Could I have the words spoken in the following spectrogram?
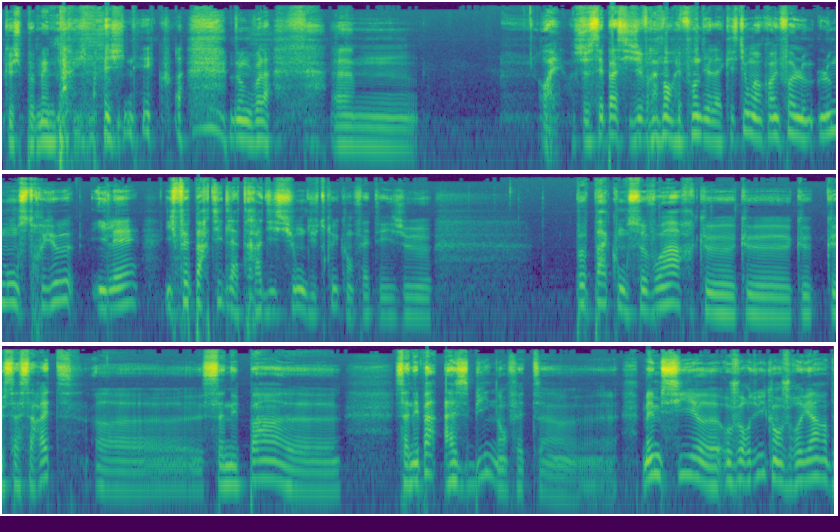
que je peux même pas imaginer. Donc voilà. Ouais, je sais pas si j'ai vraiment répondu à la question, mais encore une fois, le, le, monstrueux, il est, il fait partie de la tradition du truc en fait, et je, peut pas concevoir que, que, que, ça s'arrête. Euh, ça n'est pas. Euh, ça n'est pas has-been en fait. Euh, même si aujourd'hui, quand je regarde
